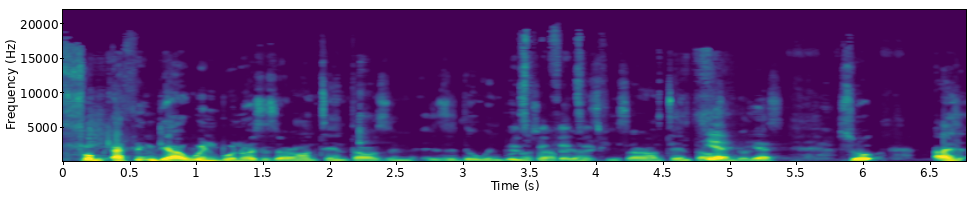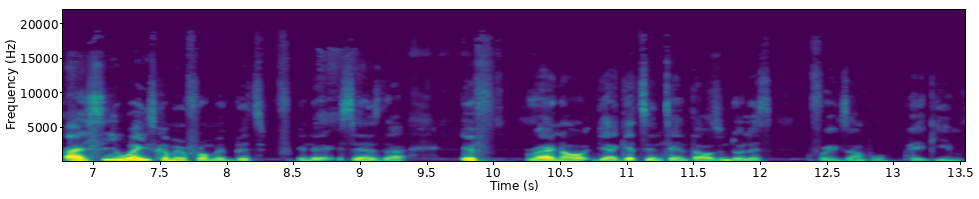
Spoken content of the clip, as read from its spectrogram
from I think their win bonus is around ten thousand. Is it the win bonus or appearance fees? Around ten Yeah, thousand yeah. dollars. So I I see where he's coming from a bit in the sense that if right now they are getting ten thousand dollars, for example, per game,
